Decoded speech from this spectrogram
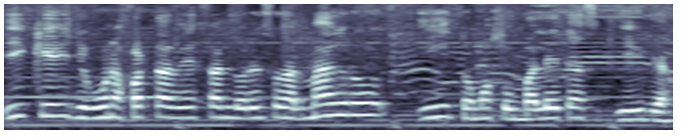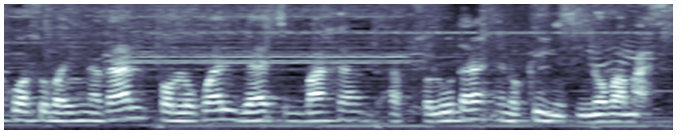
y que llegó una oferta de San Lorenzo de Almagro y tomó sus maletas y viajó a su país natal, por lo cual ya es baja absoluta en los Kings y no va más.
